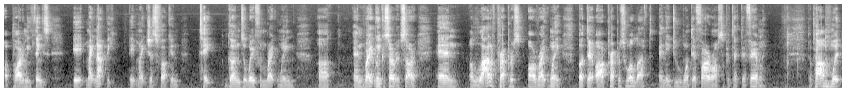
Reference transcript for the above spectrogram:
a part of me thinks it might not be. They might just fucking take guns away from right wing uh, and right wing conservatives, sorry. And a lot of preppers are right wing, but there are preppers who are left and they do want their firearms to protect their family. The problem with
